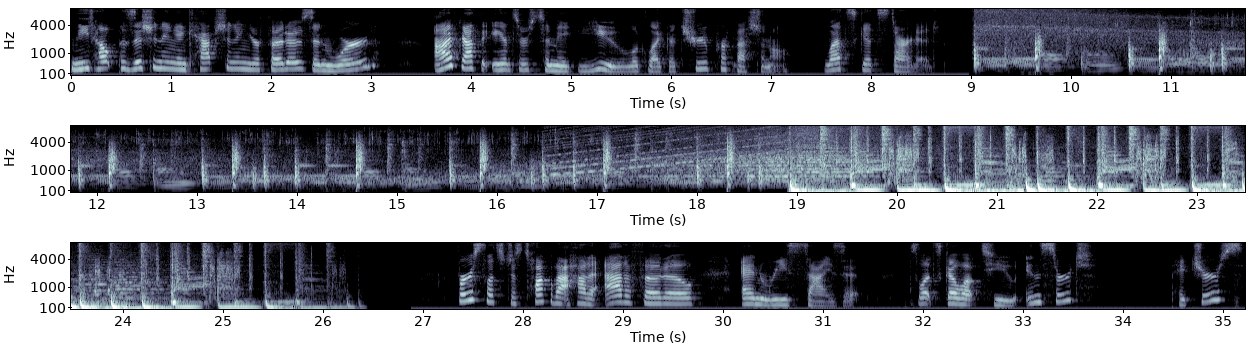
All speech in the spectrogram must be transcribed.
Need help positioning and captioning your photos in Word? I've got the answers to make you look like a true professional. Let's get started. Let's just talk about how to add a photo and resize it. So let's go up to Insert, Pictures,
